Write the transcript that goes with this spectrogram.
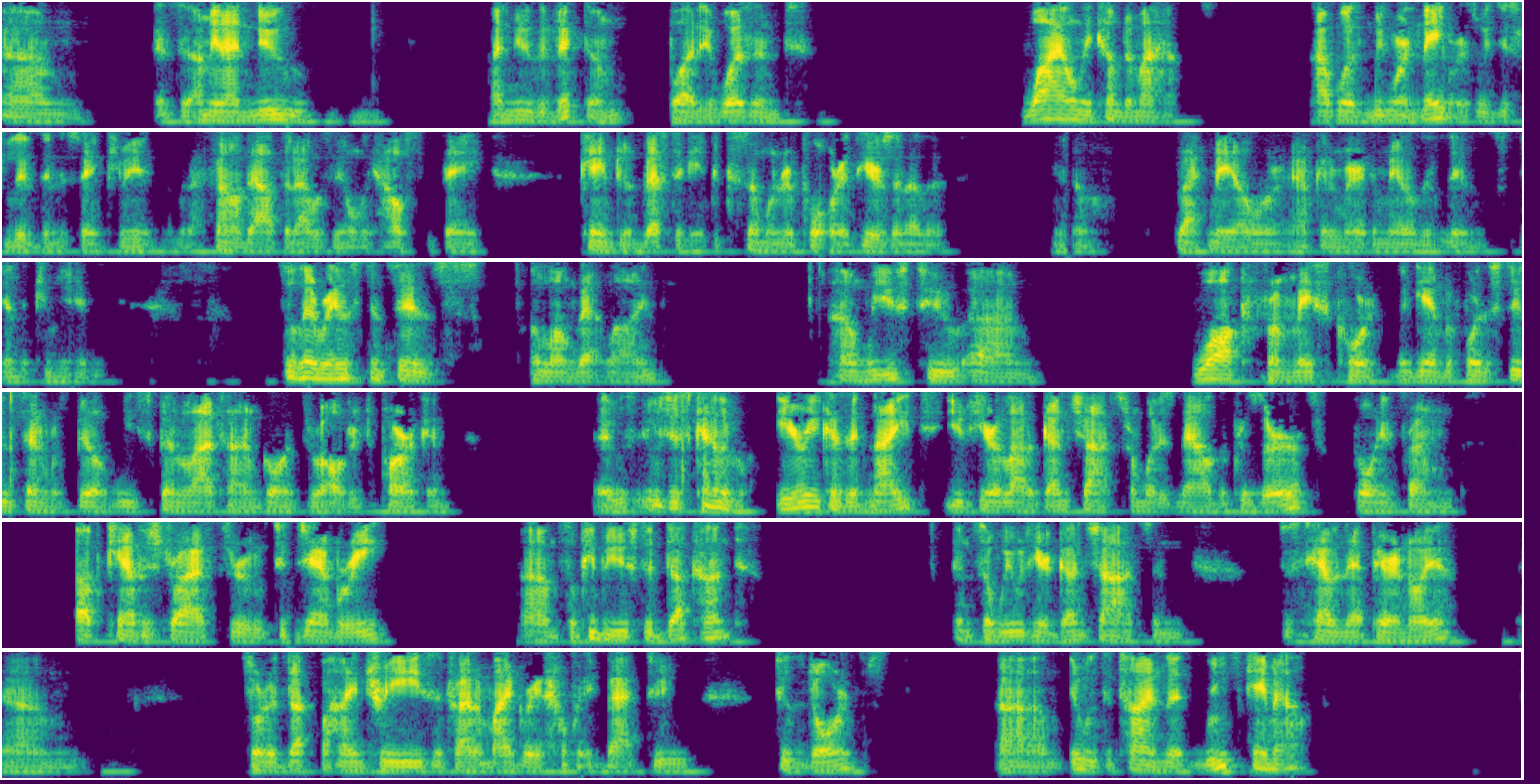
Um, I mean, I knew I knew the victim, but it wasn't why only come to my house. I was we weren't neighbors. We just lived in the same community. But I found out that I was the only house that they came to investigate because someone reported here's another, you know, black male or African American male that lives in the community. So there were instances along that line. Um, we used to um, walk from Mesa Court again before the student center was built. We spent a lot of time going through Aldrich Park and it was it was just kind of eerie because at night you'd hear a lot of gunshots from what is now the preserve going from up campus drive through to jamboree um, so people used to duck hunt and so we would hear gunshots and just having that paranoia um, sort of duck behind trees and try to migrate our way back to to the dorms um, it was the time that roots came out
